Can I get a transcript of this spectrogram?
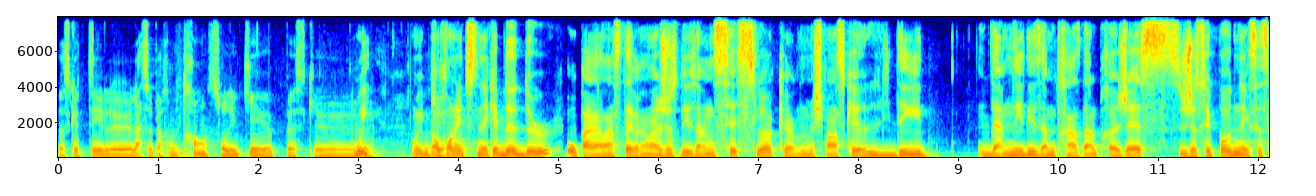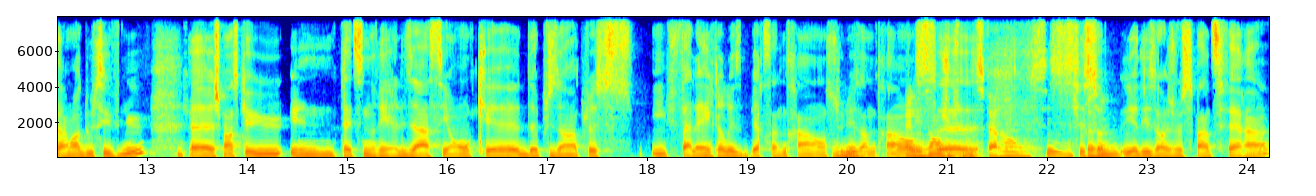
Est-ce que tu es la seule personne trans sur l'équipe? Est-ce que... Oui. Oui, donc on est une équipe de deux. Auparavant, c'était vraiment juste des hommes cis. Là, comme je pense que l'idée d'amener des hommes trans dans le projet, je sais pas nécessairement d'où c'est venu. Euh, je pense qu'il y a eu peut-être une réalisation que de plus en plus, il fallait inclure les personnes trans ou les hommes trans. Ben, les enjeux Euh, sont différents aussi, je C'est ça. Il y a des enjeux super différents.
